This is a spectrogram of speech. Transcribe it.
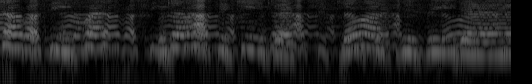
shall receive a secret. We don't have to keep it. Don't want to see them.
